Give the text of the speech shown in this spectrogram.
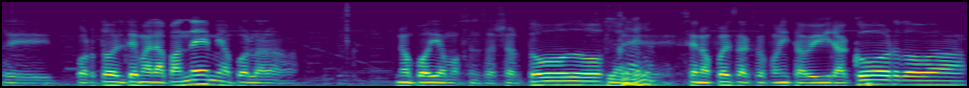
eh, por todo el tema de la pandemia, por la. No podíamos ensayar todos. Claro. eh, se nos fue el saxofonista a vivir a Córdoba.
